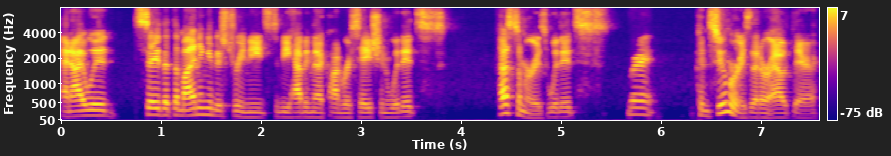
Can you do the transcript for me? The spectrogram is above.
and i would say that the mining industry needs to be having that conversation with its customers with its right. consumers that are out there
